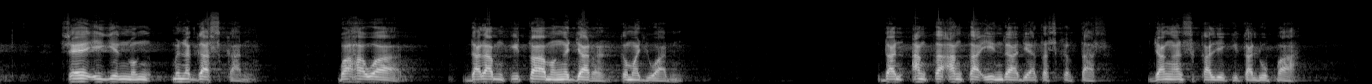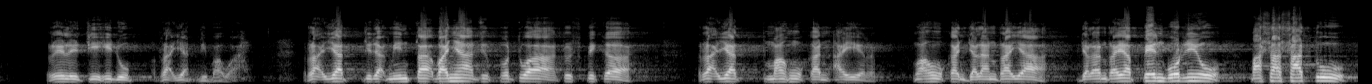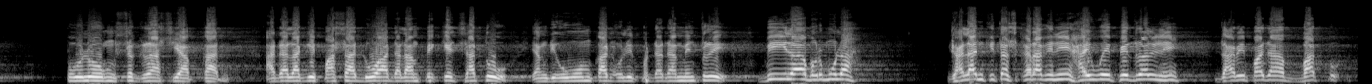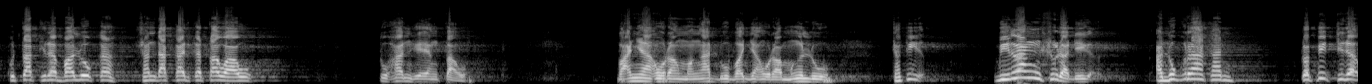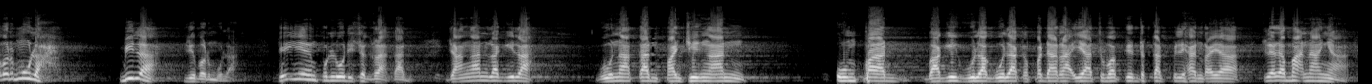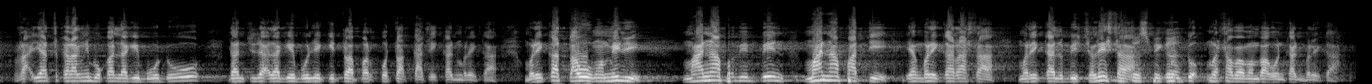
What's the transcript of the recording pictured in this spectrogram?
saya ingin menegaskan bahawa dalam kita mengejar kemajuan dan angka-angka indah di atas kertas, jangan sekali kita lupa realiti hidup rakyat di bawah. Rakyat tidak minta banyak petua tu speaker. Rakyat mahukan air, mahukan jalan raya, jalan raya Pen Borneo, pasal satu, pulung segera siapkan. Ada lagi pasal dua dalam pakej satu yang diumumkan oleh Perdana Menteri. Bila bermula? Jalan kita sekarang ini, highway federal ini, daripada Batu, Kuta Kinabalu ke Sandakan ke Tawau, Tuhan yang tahu. Banyak orang mengadu, banyak orang mengeluh. Tapi bilang sudah dianugerahkan. Tapi tidak bermula. Bila dia bermula? Jadi yang perlu disegerakan. Jangan lagilah gunakan pancingan umpan bagi gula-gula kepada rakyat sebab dia dekat pilihan raya. Tidak ada maknanya. Rakyat sekarang ini bukan lagi bodoh dan tidak lagi boleh kita perkotak kasihkan mereka. Mereka tahu memilih mana pemimpin, mana parti yang mereka rasa mereka lebih selesa Betul, Speaker. untuk bersama membangunkan mereka.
